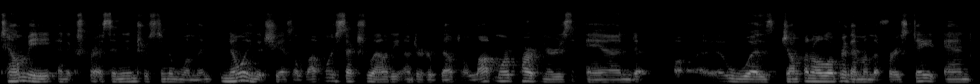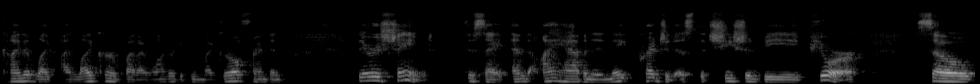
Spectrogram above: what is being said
tell me and express an interest in a woman, knowing that she has a lot more sexuality under her belt, a lot more partners, and was jumping all over them on the first date and kind of like, I like her, but I want her to be my girlfriend. And they're ashamed to say, and I have an innate prejudice that she should be pure. So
